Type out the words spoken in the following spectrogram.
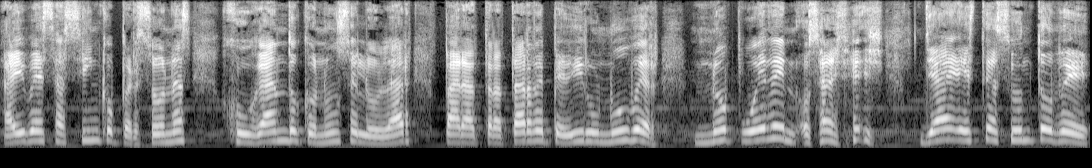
Ahí ves a cinco personas jugando con un celular para tratar de pedir un Uber no pueden, o sea, ya este asunto de,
